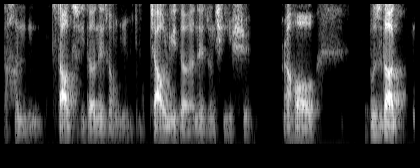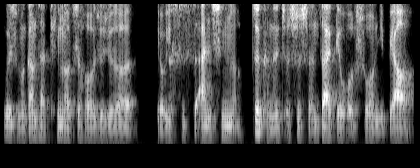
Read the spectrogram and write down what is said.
很着急的那种焦虑的那种情绪，然后不知道为什么刚才听了之后就觉得有一丝丝安心了。这可能只是神在给我说，你不要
